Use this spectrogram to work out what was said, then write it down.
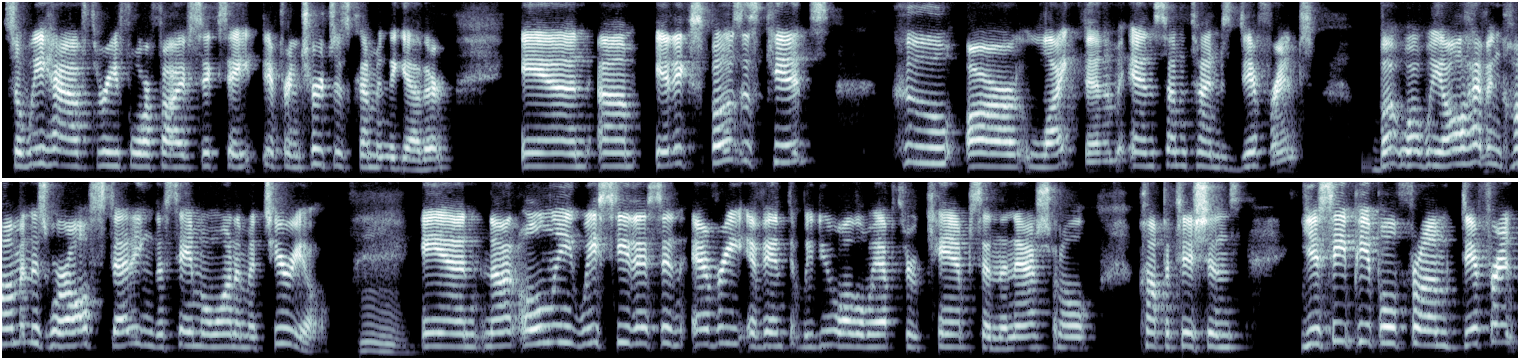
so we have three, four, five, six, eight different churches coming together, and um, it exposes kids who are like them and sometimes different but what we all have in common is we're all studying the same Awana material. Hmm. And not only we see this in every event that we do all the way up through camps and the national competitions, you see people from different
